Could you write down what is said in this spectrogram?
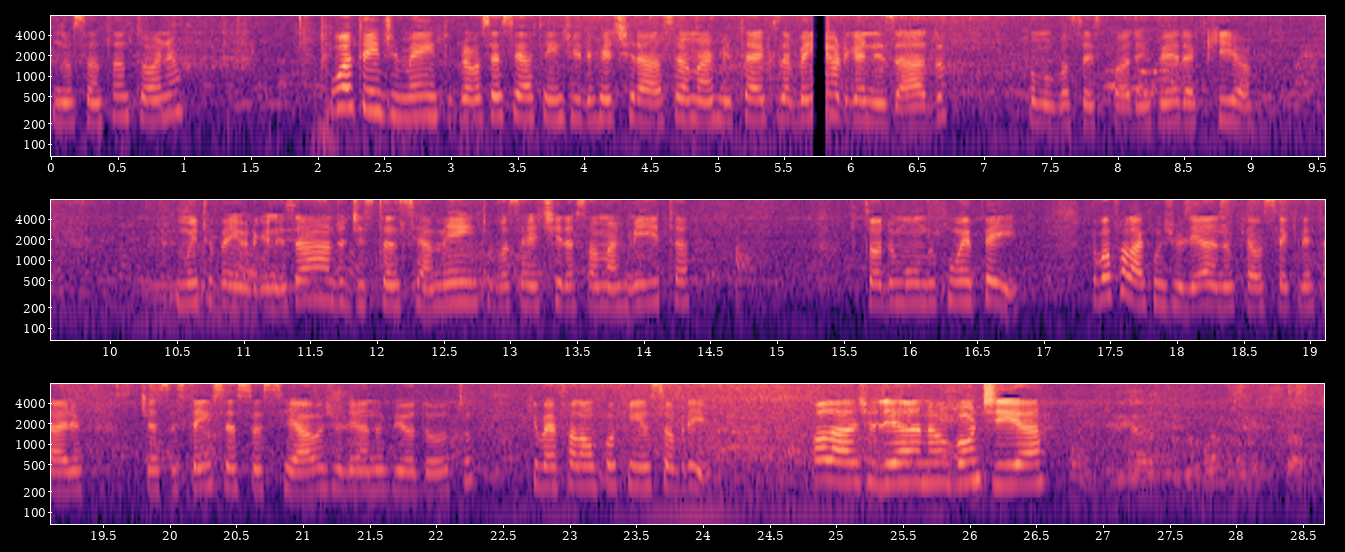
no Santo Antônio. O atendimento, para você ser atendido e retirar a sua marmitex, é bem organizado, como vocês podem ver aqui, ó muito bem organizado, distanciamento, você retira sua marmita, todo mundo com EPI. Eu vou falar com o Juliano, que é o secretário de Assistência Social, Juliano Biodotto, que vai falar um pouquinho sobre isso. Olá, Juliano, bom dia. Bom dia, tudo bom? Como estamos?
